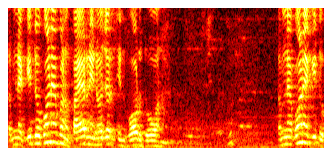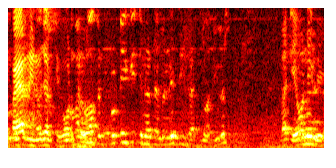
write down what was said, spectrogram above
તમને કીધું કોણે પણ ફાયરની નજરથી વોર્ડ ધોવાનું? તમને કોણે કીધું ફાયરની નજરથી વોર્ડ ધોવાનું બાકી એવો નહીં લઈ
